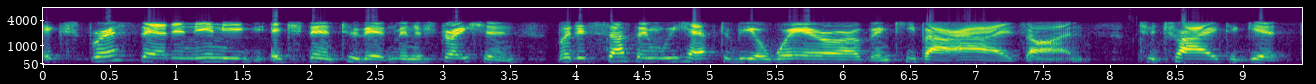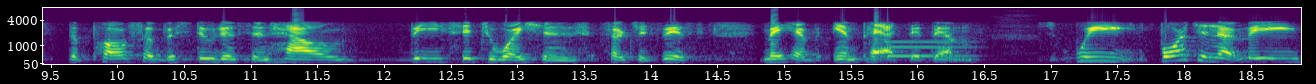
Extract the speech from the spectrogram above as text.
expressed that in any extent to the administration, but it's something we have to be aware of and keep our eyes on to try to get the pulse of the students and how these situations, such as this, may have impacted them. We, fortunately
